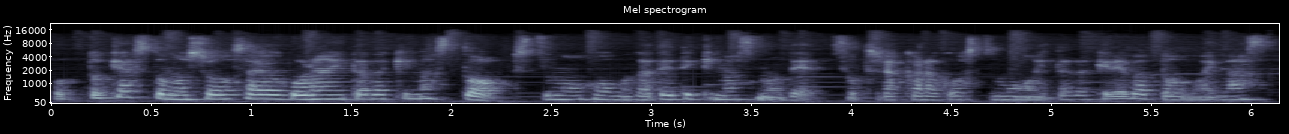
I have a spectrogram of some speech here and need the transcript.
ポッドキャストの詳細をご覧いただきますと、質問フォームが出てきますので、そちらからご質問をいただければと思います。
